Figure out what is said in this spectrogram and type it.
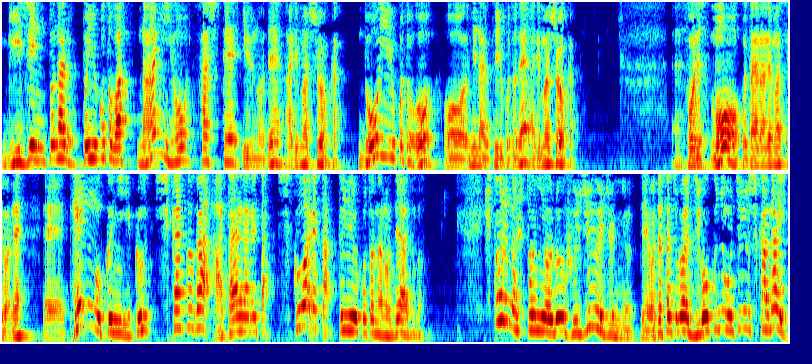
偽人となるということは何を指しているのでありましょうか？どういうことを、になるということでありましょうか？そうです。もう答えられますよね。えー、天国に行く資格が与えられた、救われたということなのであります。一人の人による不従順によって私たちは地獄に落ちるしかない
